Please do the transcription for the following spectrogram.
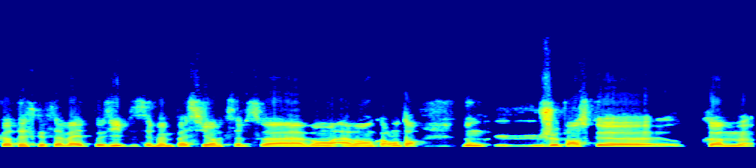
quand est-ce que ça va être possible? C'est même pas sûr que ça le soit avant, avant encore longtemps. Donc je pense que comme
